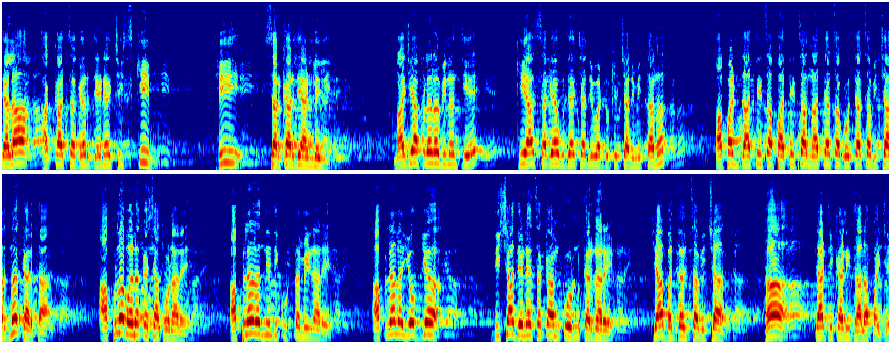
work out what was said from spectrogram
त्याला हक्काचं घर देण्याची स्कीम ही सरकारने आणलेली आहे. माझी आपल्याला विनंती आहे की या सगळ्या उद्याच्या निवडणुकीच्या निमित्तानं आपण जातीचा पातीचा नात्याचा गोत्याचा विचार न करता आपलं भलं कशात होणार आहे? आपल्याला निधी कुठनं मिळणार आहे? आपल्याला योग्य दिशा देण्याचं काम कोण करणार आहे? याबद्दलचा विचार हा त्या ठिकाणी झाला पाहिजे.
